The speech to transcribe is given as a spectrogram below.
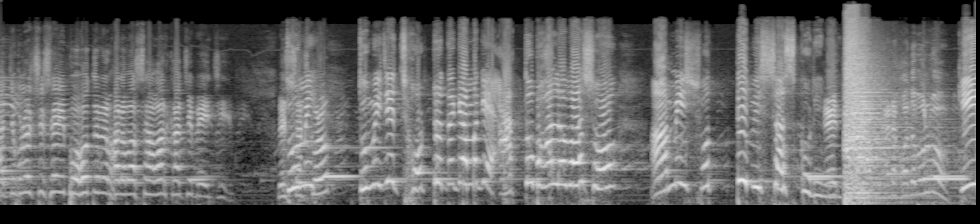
আজ মনে হচ্ছে সেই বহুদিনের ভালোবাসা আমার কাছে পেয়েছি। তুমি তুমি যে ছোট্ট থেকে আমাকে এত ভালোবাসো আমি সত্যি বিশ্বাস করি এই একটা কথা বলব? কি?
